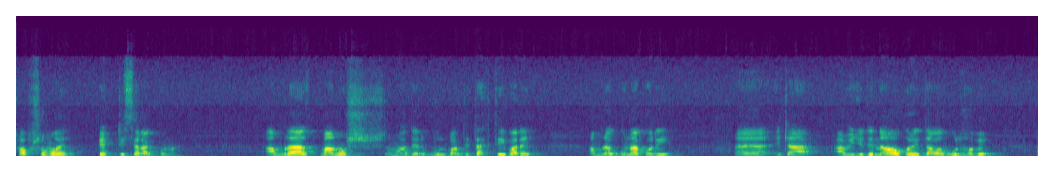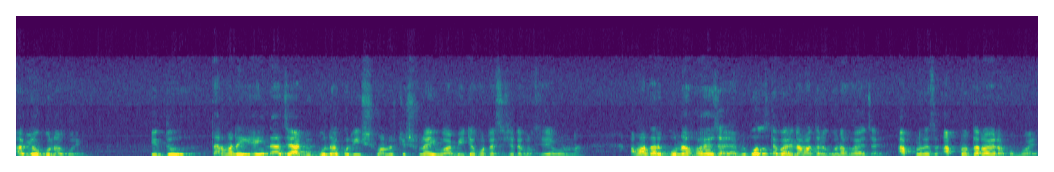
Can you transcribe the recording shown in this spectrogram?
সব সময় প্র্যাকটিসে রাখব না। আমরা মানুষ, আমাদের ভুল ভ্রান্তি থাকতেই পারে, আমরা গুণা করি। এটা আমি যদি নাও করি তাও ভুল হবে, আমিও গুণা করি। কিন্তু তার মানে এই না যে আমি গুণা করি, মানুষকে শোনাইবো, আমি এটা করতেছি, সেটা করতেছি, এমন না। আমার দ্বারা গুণা হয়ে যায়, আমি বলতে পারি না আমার দ্বারা গুণা হয়ে যায়। আপনার আপনার দ্বারাও এরকম হয়।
